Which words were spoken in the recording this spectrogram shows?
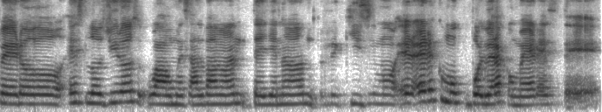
pero es los giros, wow, me salvaban, te llenaban riquísimo. Era, como volver a comer este,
